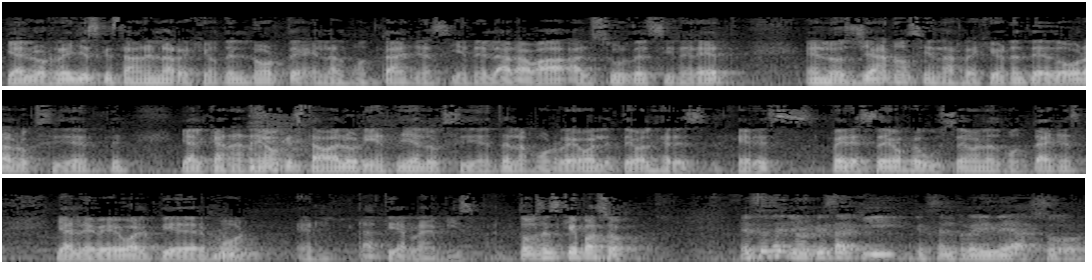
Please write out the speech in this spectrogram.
y a los reyes que estaban en la región del norte, en las montañas, y en el Arabá al sur del Cineret, en los llanos y en las regiones de Dor al occidente, y al cananeo que estaba al oriente y al occidente, al amorreo, al eteo, al jerez, jerez, pereceo, jebuseo en las montañas, y al ebeo al pie de Hermón en la tierra de Mispa. Entonces, ¿qué pasó? Este señor que está aquí, que es el rey de Azor,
